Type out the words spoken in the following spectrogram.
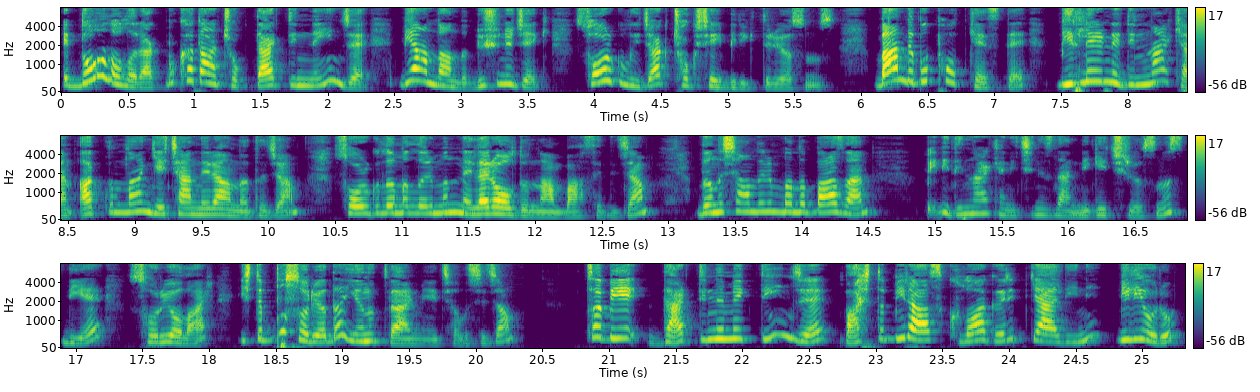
E doğal olarak bu kadar çok dert dinleyince bir yandan da düşünecek, sorgulayacak çok şey biriktiriyorsunuz. Ben de bu podcast'te birilerini dinlerken aklımdan geçenleri anlatacağım. Sorgulamalarımın neler olduğundan bahsedeceğim. Danışanlarım bana bazen beni dinlerken içinizden ne geçiriyorsunuz diye soruyorlar. İşte bu soruya da yanıt vermeye çalışacağım. Tabii dert dinlemek deyince başta biraz kulağa garip geldiğini biliyorum.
